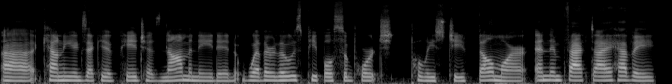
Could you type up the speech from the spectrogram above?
uh, County Executive Page has nominated, whether those people support Police Chief Belmar. And in fact, I have a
